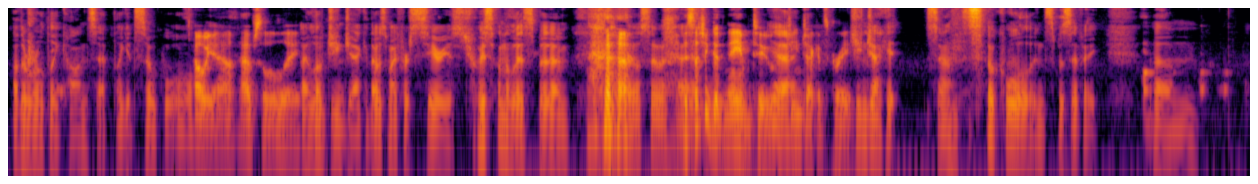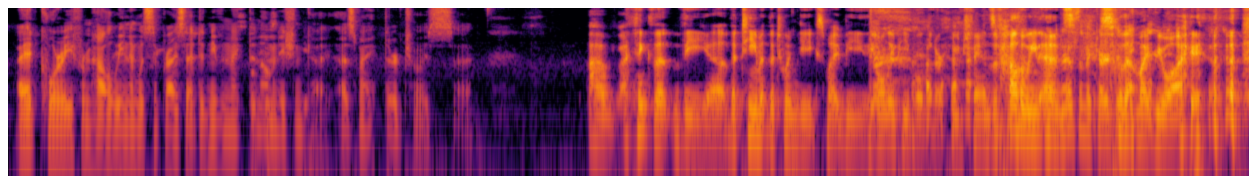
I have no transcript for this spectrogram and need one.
otherworldly concept. Like it's so cool. oh yeah, absolutely. I love Jean Jacket. That was my first serious choice on the list, but um, I also had, it's such a good name too. Yeah. Jean Jacket's great. Jean Jacket sounds so cool and specific. Um, I had Corey from Halloween and was surprised that didn't even make the nomination cut as my third choice. Uh, Uh, I think that the uh, the team at the Twin Geeks might be the only people that are huge fans of Halloween Ends. hasn't occurred so that might be why.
